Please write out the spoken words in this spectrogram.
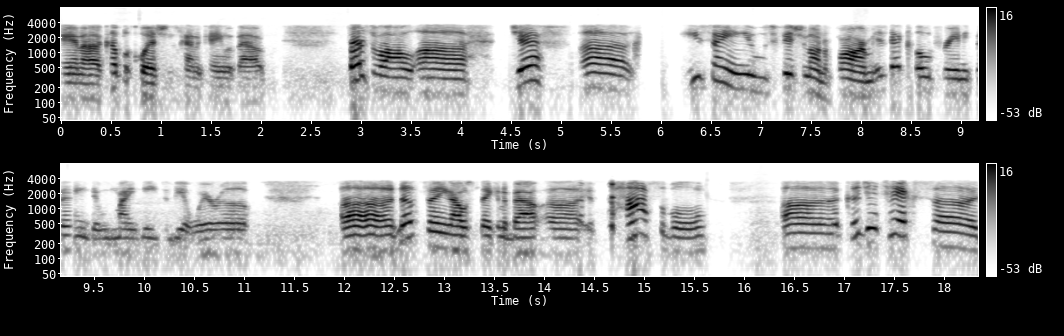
and uh, a couple of questions kind of came about. First of all, uh, Jeff, uh, you saying you was fishing on a farm? Is that code for anything that we might need to be aware of? Uh, another thing I was thinking about, uh, if possible, uh, could you text uh,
